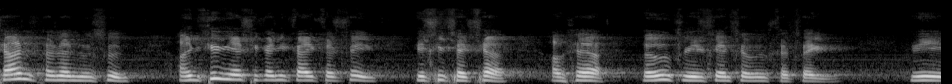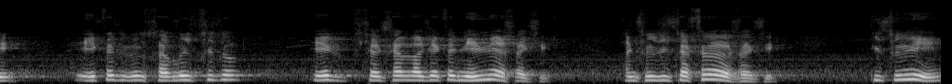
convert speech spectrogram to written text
शांतपणाने बसून आणखीन या ठिकाणी काय करता येईल याची चर्चा आपल्या प्रमुख नेत्यांसोबत करता येईल. मी एकच गोष्ट सांगू इच्छितो एक चर्चा माझ्याकडे नेहमी असायची आणि तुझी तक्रार असायची. की तुम्ही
